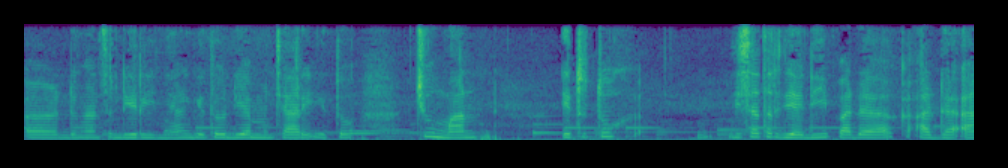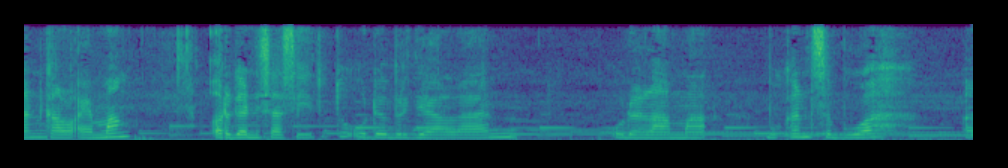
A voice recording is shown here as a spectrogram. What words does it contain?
e, dengan sendirinya gitu dia mencari itu. Cuman itu tuh bisa terjadi pada keadaan kalau emang organisasi itu tuh udah berjalan udah lama bukan sebuah e,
